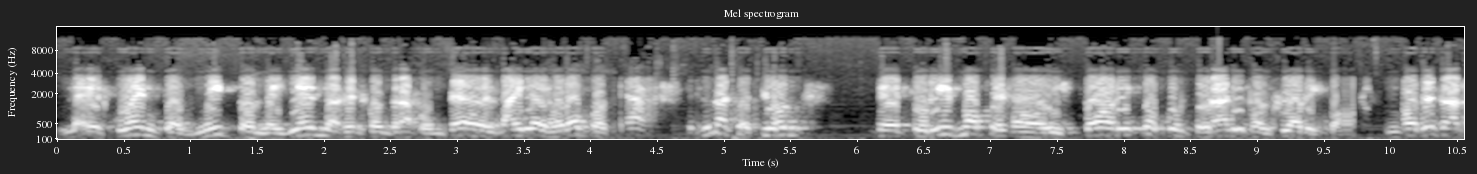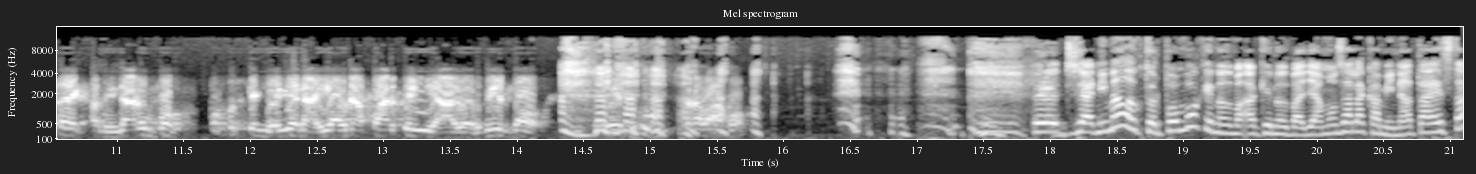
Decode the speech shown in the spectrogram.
le- cuentos, mitos, leyendas, el contrapunteo, el baile del joropo. O sea, es una cuestión de turismo, pero histórico, cultural y folclórico. No se trata de caminar un poco que lleguen ahí a una parte y a dormir, no. Es un trabajo. Pero ¿se anima, doctor Pombo, a que nos, a que nos vayamos a la caminata esta?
